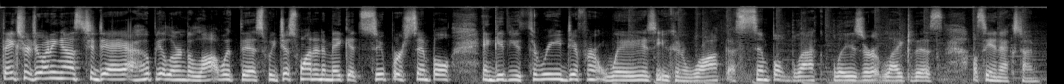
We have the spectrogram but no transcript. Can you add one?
Thanks for joining us today. I hope you learned a lot with this. We just wanted to make it super simple and give you three different ways that you can rock a simple black blazer like this. I'll see you next time.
